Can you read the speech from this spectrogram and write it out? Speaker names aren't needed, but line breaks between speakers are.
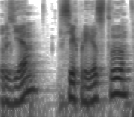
Друзья, всех приветствую.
